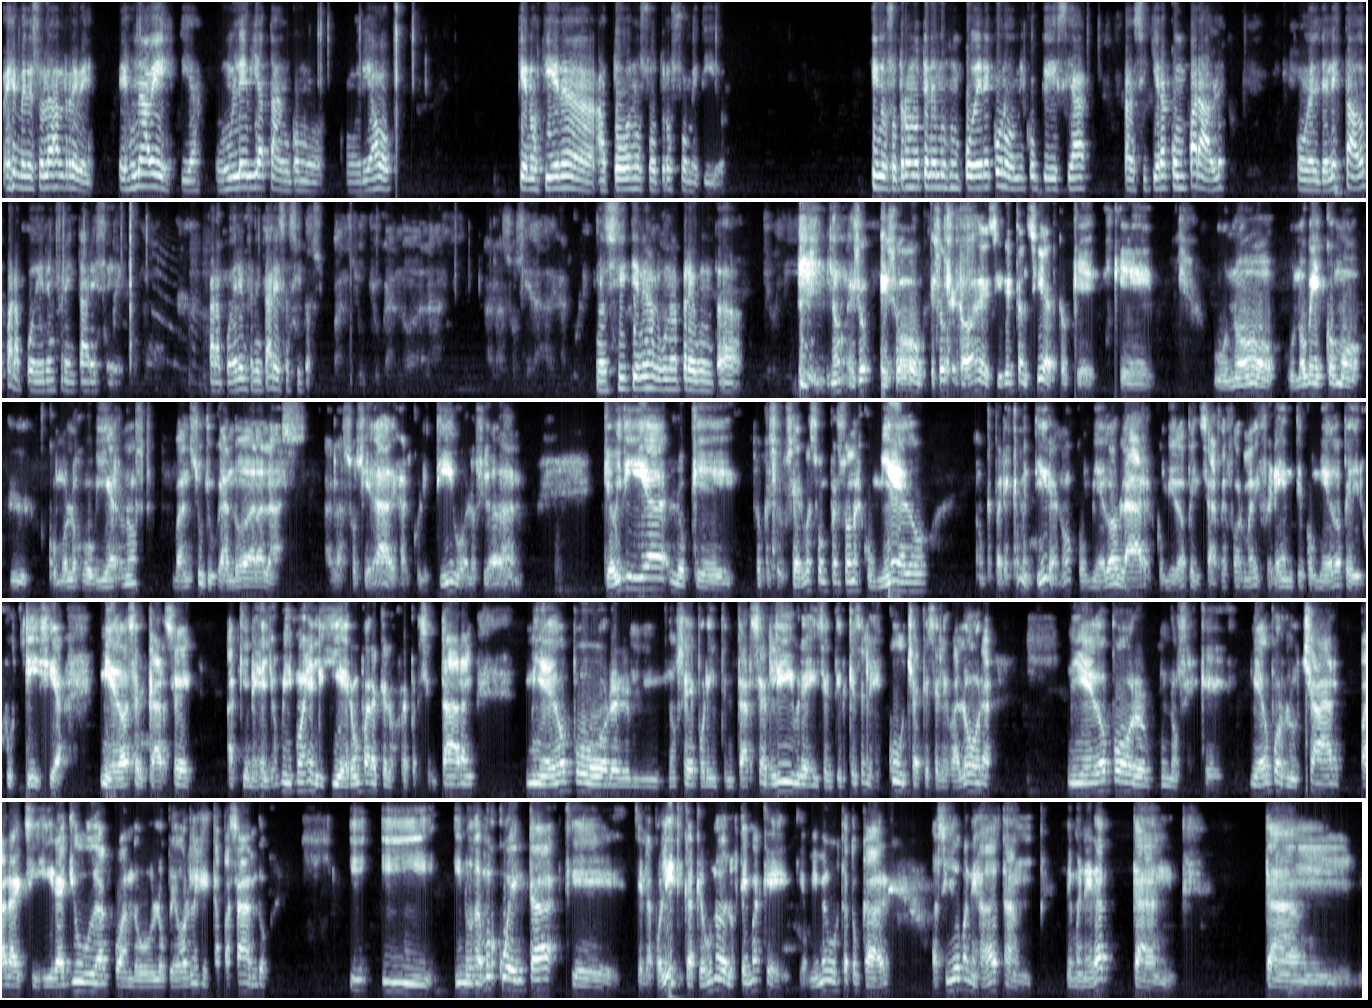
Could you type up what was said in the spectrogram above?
En Venezuela es al revés. Es una bestia, un leviatán, como, como diría Job, que nos tiene a, todos nosotros sometidos. Y nosotros no tenemos un poder económico que sea tan siquiera comparable con el del Estado para poder enfrentar ese para poder enfrentar esa situación. No sé si tienes alguna pregunta. No, eso, eso, eso que acabas de decir es tan cierto que, que uno, uno ve como, como los gobiernos van subyugando a las, a las sociedades, al colectivo, a los ciudadanos. Que hoy día lo que, lo que se observa son personas con miedo, aunque parezca mentira, ¿no? Con miedo a hablar, con miedo a pensar de forma diferente, con miedo a pedir justicia, miedo a acercarse a quienes ellos mismos eligieron para que los representaran, miedo por, no sé, por intentar ser libres y sentir que se les escucha, que se les valora, miedo por, no sé, qué, miedo por luchar para exigir ayuda cuando lo peor les está pasando. Y, y, y nos damos cuenta que, que, la política, que es uno de los temas que, que, a mí me gusta tocar, ha sido manejada tan, de manera tan, tan eh,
